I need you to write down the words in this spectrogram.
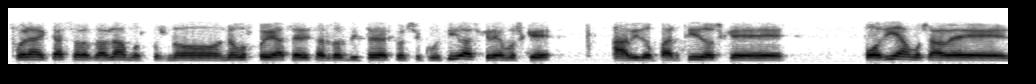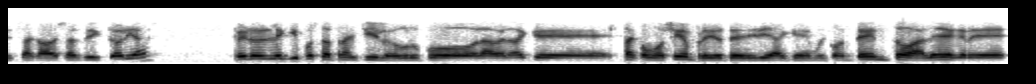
fuera de casa lo que hablamos, pues no, no hemos podido hacer esas dos victorias consecutivas. Creemos que ha habido partidos que podíamos haber sacado esas victorias, pero el equipo está tranquilo, el grupo la verdad que está como siempre, yo te diría que muy contento, alegre,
